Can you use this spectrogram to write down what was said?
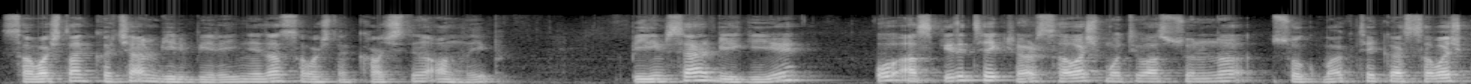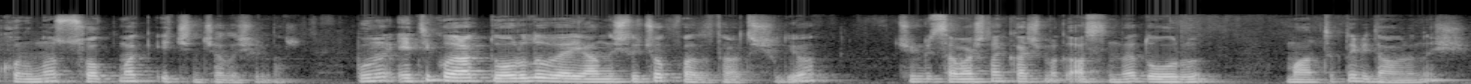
savaştan kaçan bir bireyi neden savaştan kaçtığını anlayıp bilimsel bilgiyi o askeri tekrar savaş motivasyonuna sokmak, tekrar savaş konumuna sokmak için çalışırlar. Bunun etik olarak doğruluğu ve yanlışlığı çok fazla tartışılıyor. Çünkü savaştan kaçmak aslında doğru, mantıklı bir davranış.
